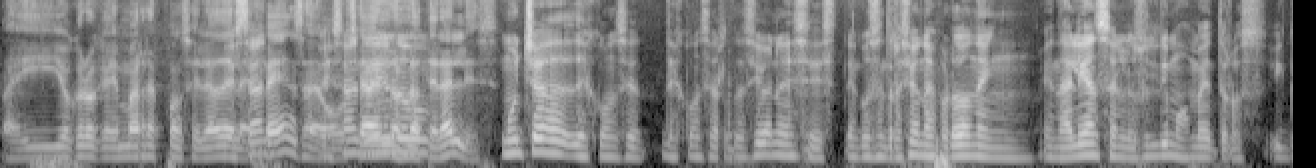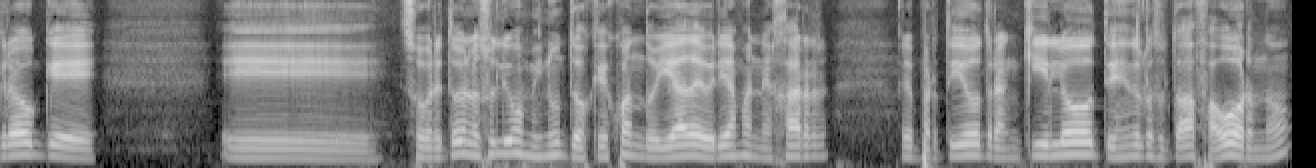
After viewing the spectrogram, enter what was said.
ahí yo creo que hay más responsabilidad de Están- la defensa, o sea, de los laterales. Muchas desconce- desconcertaciones, es- desconcentraciones, perdón, en, en Alianza en los últimos metros. Y creo que, eh, sobre todo en los últimos minutos, que es cuando ya deberías manejar el partido tranquilo, teniendo el resultado a favor, ¿no?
